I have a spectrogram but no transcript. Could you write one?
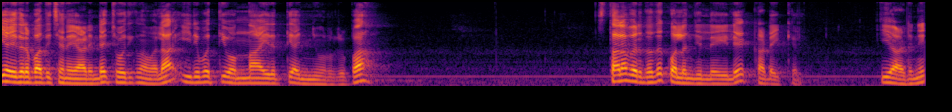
ഈ ഹൈദരാബാദി ചെനയാടിന്റെ ചോദിക്കുന്ന വില ഇരുപത്തി ഒന്നായിരത്തി അഞ്ഞൂറ് രൂപ. സ്ഥലം വരുന്നത് കൊല്ലം ജില്ലയിലെ കടയ്ക്കൽ. ഈ ആടിന്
